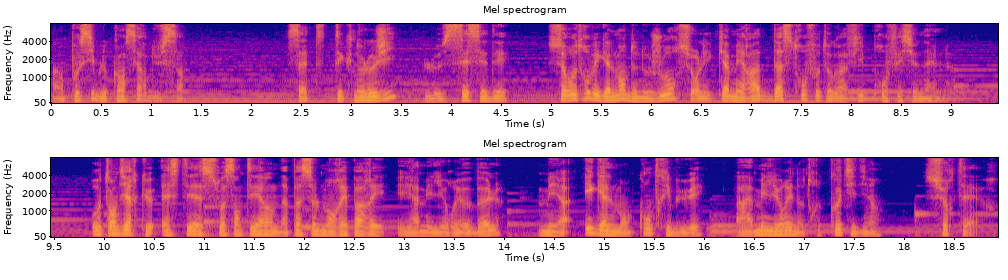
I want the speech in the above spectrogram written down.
un possible cancer du sein. Cette technologie, le CCD, se retrouve également de nos jours sur les caméras d'astrophotographie professionnelle. Autant dire que STS-61 n'a pas seulement réparé et amélioré Hubble, mais a également contribué à améliorer notre quotidien sur Terre.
